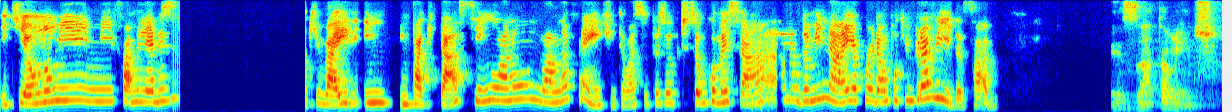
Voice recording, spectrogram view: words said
e que eu não me, me familiarizar que vai impactar sim lá, no, lá na frente. Então, essas pessoas precisam começar a dominar e acordar um pouquinho para a vida, sabe? Exatamente,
